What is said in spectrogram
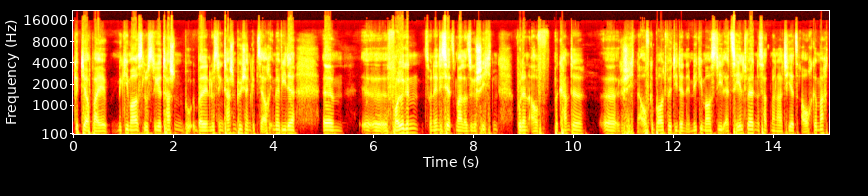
Gibt ja auch bei Mickey Mouse lustige Taschen, bei den lustigen Taschenbüchern gibt es ja auch immer wieder ähm, äh, Folgen, so nenne ich es jetzt mal, also Geschichten, wo dann auf bekannte äh, Geschichten aufgebaut wird, die dann im Mickey Mouse Stil erzählt werden. Das hat man halt hier jetzt auch gemacht.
